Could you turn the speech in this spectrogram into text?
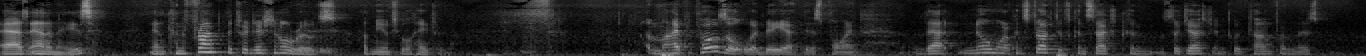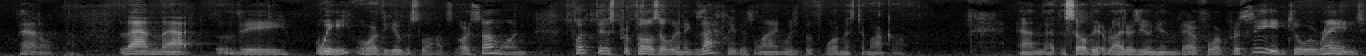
as enemies and confront the traditional roots of mutual hatred. My proposal would be at this point that no more constructive suggestion could come from this panel than that the we or the Yugoslavs or someone put this proposal in exactly this language before Mr. Markov, and that the Soviet Writers Union therefore proceed to arrange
